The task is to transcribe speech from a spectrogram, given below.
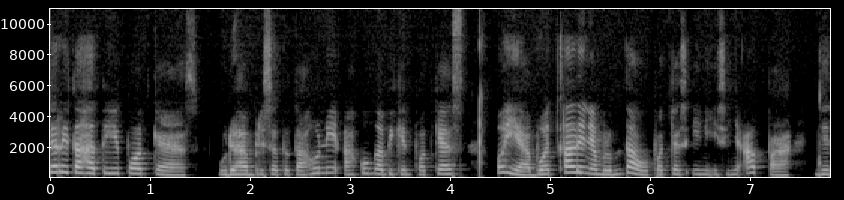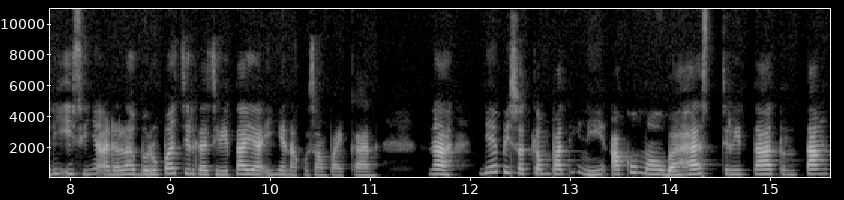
Cerita Hati Podcast. Udah hampir satu tahun nih aku nggak bikin podcast. Oh iya, buat kalian yang belum tahu podcast ini isinya apa, jadi isinya adalah berupa cerita-cerita yang ingin aku sampaikan. Nah, di episode keempat ini aku mau bahas cerita tentang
